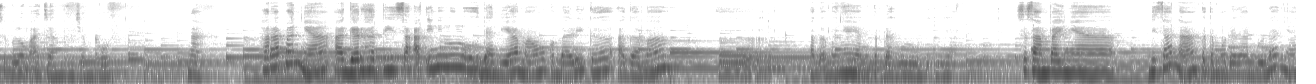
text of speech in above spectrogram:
sebelum ajal menjemput. Nah, harapannya agar hati saat ini luluh dan dia mau kembali ke agama e, agamanya yang terdahulu gitu ya. Sesampainya di sana ketemu dengan bundanya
